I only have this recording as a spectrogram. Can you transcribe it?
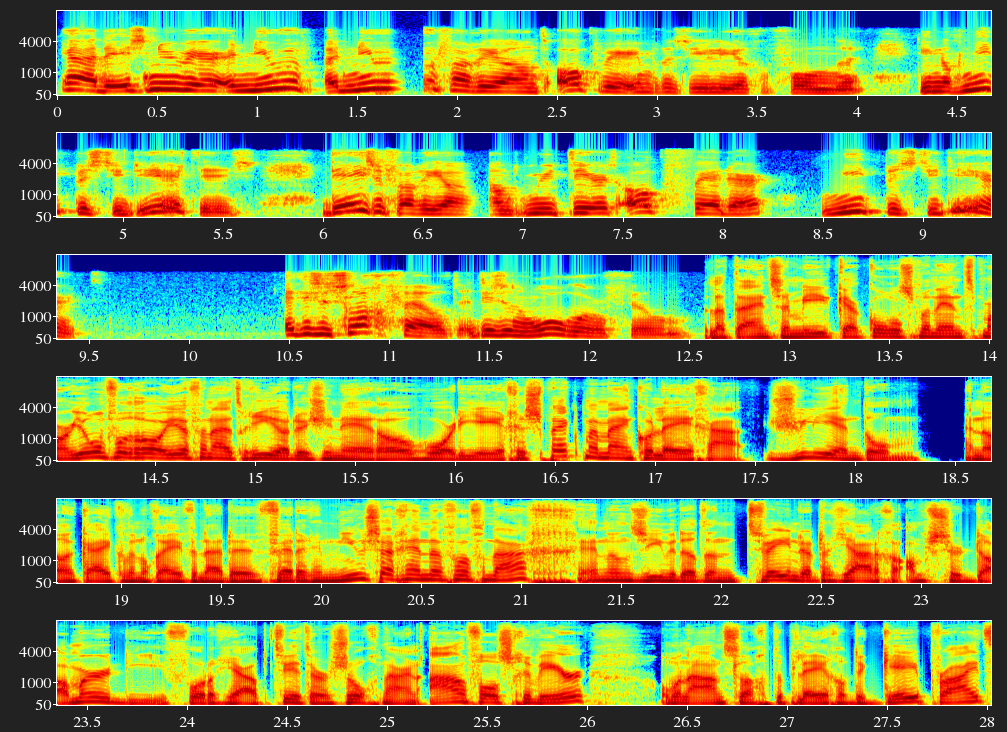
Ja, er is nu weer een nieuwe, een nieuwe variant, ook weer in Brazilië gevonden, die nog niet bestudeerd is. Deze variant muteert ook verder, niet bestudeerd. Het is een slagveld. Het is een horrorfilm. Latijns-Amerika-correspondent Marion van Rooyen vanuit Rio de Janeiro hoorde je in gesprek met mijn collega Julien Dom. En dan kijken we nog even naar de verdere nieuwsagenda van vandaag. En dan zien we dat een 32-jarige Amsterdammer, die vorig jaar op Twitter zocht naar een aanvalsgeweer om een aanslag te plegen op de Gay Pride,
